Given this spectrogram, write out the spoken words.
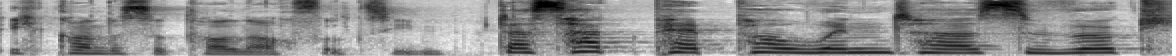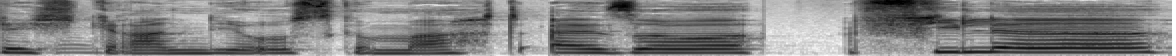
ich kann das total nachvollziehen. Das hat Pepper Winters wirklich grandios gemacht. Also viele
